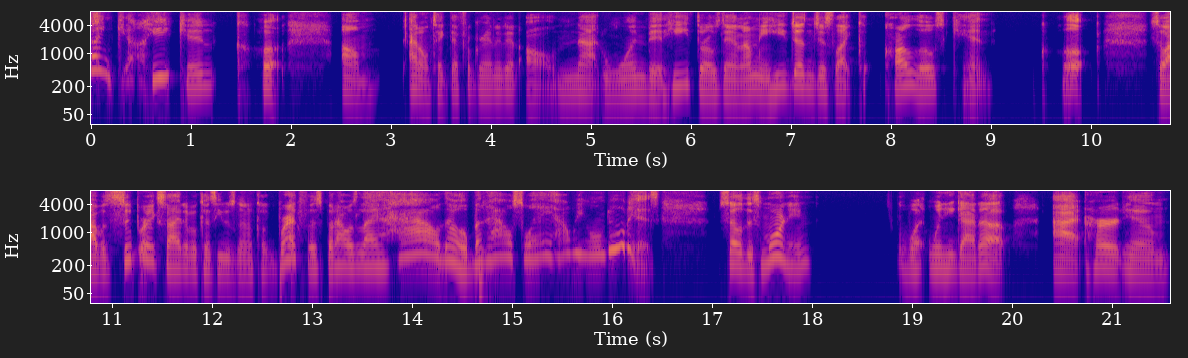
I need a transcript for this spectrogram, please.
Thank you. He can cook. Um, I don't take that for granted at all. Not one bit. He throws down. I mean, he doesn't just like Carlos can cook. So I was super excited because he was going to cook breakfast, but I was like, how though? But how, Sway? How we going to do this? So this morning, what when he got up, I heard him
